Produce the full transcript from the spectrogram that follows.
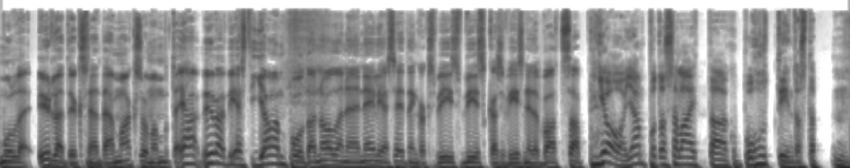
mulle yllätyksenä tämä maksuma. Mutta ihan hyvä viesti Jampulta 0447255854 WhatsApp. Joo, Jamppu tuossa laittaa, kun puhuttiin tuosta mm,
